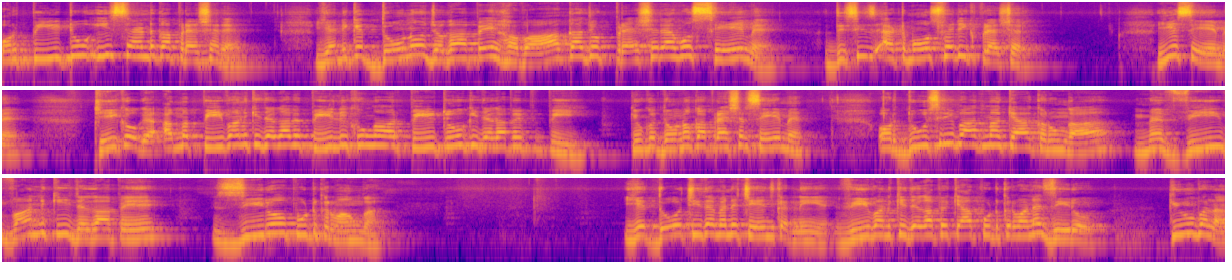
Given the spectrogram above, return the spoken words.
और P2 इस एंड का प्रेशर है। यानी कि दोनों जगह पे हवा का जो प्रेशर है, वो सेम है। दिस इज़ एटमोस्फेरिक प्रेशर ये सेम है। ठीक हो गया। अब मैं P1 की जगह पे P लिखूँगा और P2 की जगह पे P, क्योंकि दोनों का प्रेशर सेम है। और दूसरी बात मैं क्या करूँगा? मैं V1 की जगह पे ज़ीरो पुट करवाऊँगा। ये दो चीज़ें मैंने चेंज करनी है। V1 की जगह पे क्या पुट करवाना है? ज़ीरो क्यों भला?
